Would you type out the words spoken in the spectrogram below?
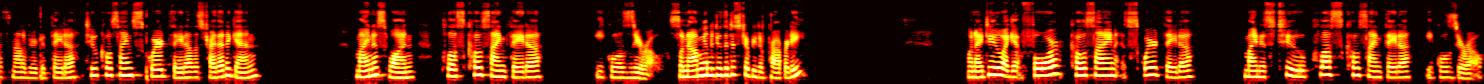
that's not a very good theta. 2 cosine squared theta, let's try that again, minus 1 plus cosine theta equals 0. So now I'm going to do the distributive property. When I do, I get 4 cosine squared theta minus 2 plus cosine theta equals 0.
